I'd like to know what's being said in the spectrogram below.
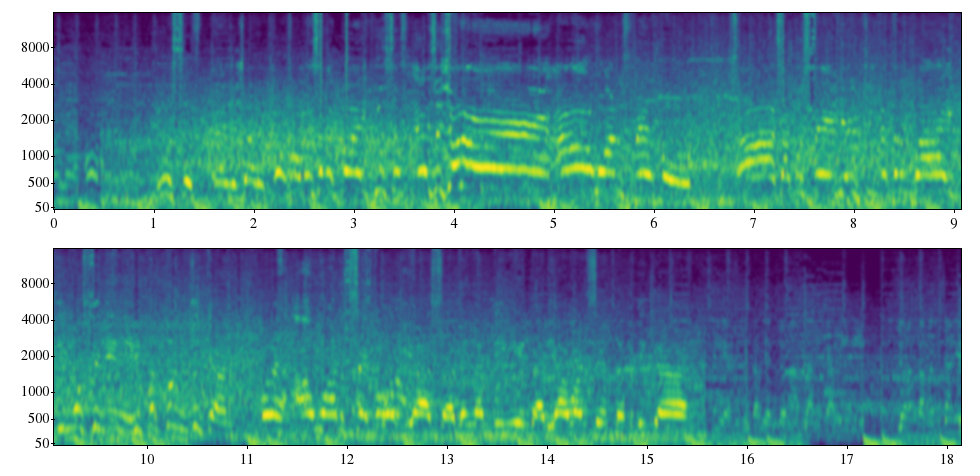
oleh Ho. Yusuf Ezajari kontrol yang sangat baik. Yusuf Ezajari Awan Seto salah satu save yang juga terbaik di musim dipertunjukkan oleh Awan Seto luar biasa dengan dingin tadi Awan Seto ketika Yes, kita lihat Jonathan kali ini. Jonathan mencari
